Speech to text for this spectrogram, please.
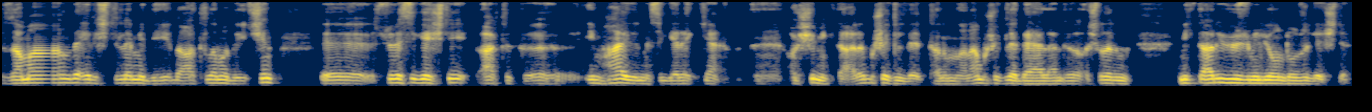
zamanında eriştirilemediği, dağıtılamadığı için süresi geçti artık imha edilmesi gereken aşı miktarı bu şekilde tanımlanan, bu şekilde değerlendirilen aşıların miktarı 100 milyon dozu geçti.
